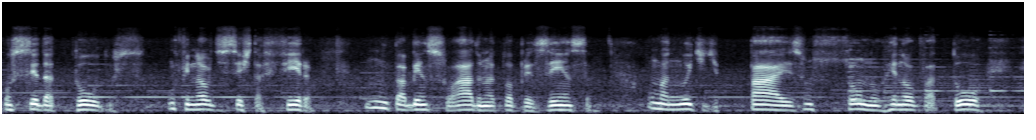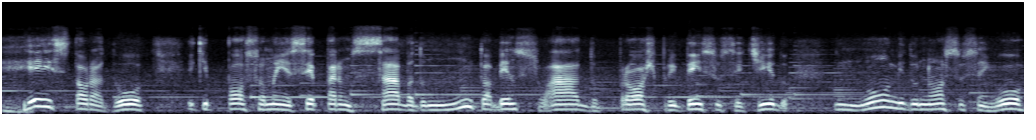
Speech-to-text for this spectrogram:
conceda a todos um final de sexta-feira muito abençoado na tua presença, uma noite de paz, um sono renovador, restaurador e que possa amanhecer para um sábado muito abençoado, próspero e bem-sucedido, no nome do nosso Senhor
